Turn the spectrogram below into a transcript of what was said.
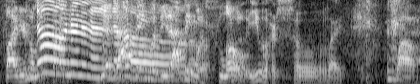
five years. Okay, No, fine. no, no, no, Yeah, no. that thing was that thing was slow. You are so like, wow.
